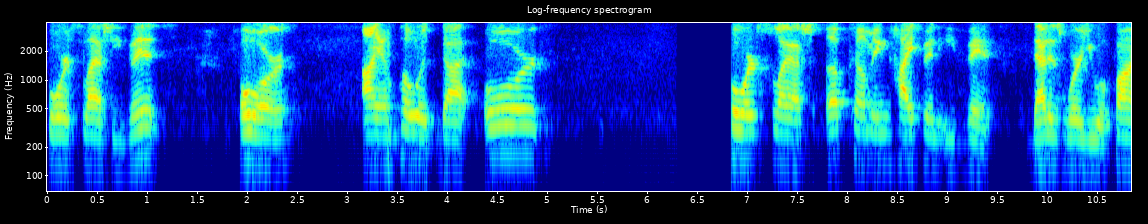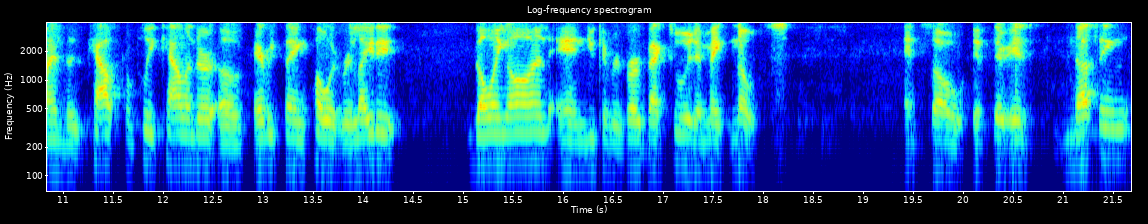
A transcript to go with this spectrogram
forward slash events or iampoet.org forward slash upcoming hyphen event. That is where you will find the cal- complete calendar of everything poet related going on, and you can revert back to it and make notes. And so, if there is nothing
